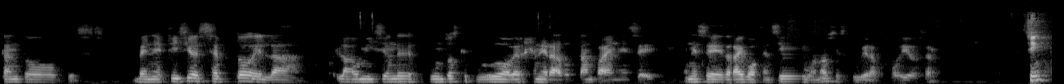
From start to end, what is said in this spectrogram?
tanto pues, beneficio, excepto la, la omisión de puntos que pudo haber generado Tampa en ese, en ese drive ofensivo, ¿no? Si estuviera podido ser. Sí,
